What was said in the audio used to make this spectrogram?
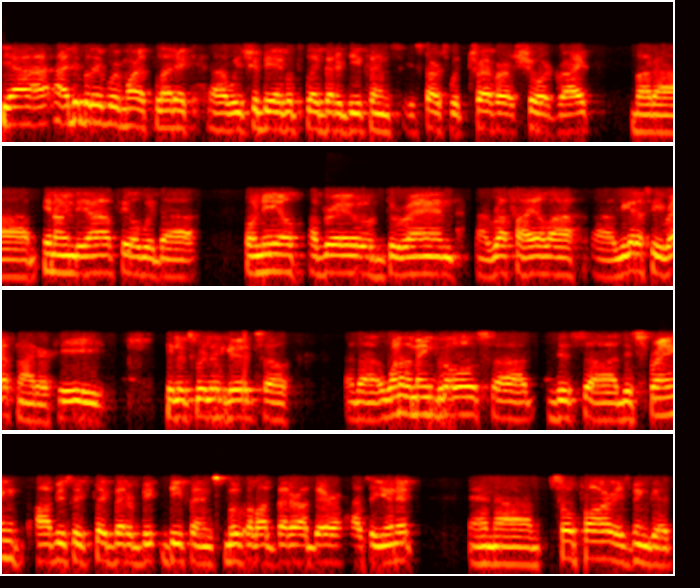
Yeah, I, I do believe we're more athletic. Uh, we should be able to play better defense. It starts with Trevor as short, right? But uh, you know, in the outfield with uh, O'Neill, Abreu, Duran, uh, Rafaela, uh, you got to see Refsnyder. He he looks really good. So. And, uh, one of the main goals uh, this uh, this spring, obviously, is play better be- defense, move a lot better out there as a unit, and um, so far it's been good.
